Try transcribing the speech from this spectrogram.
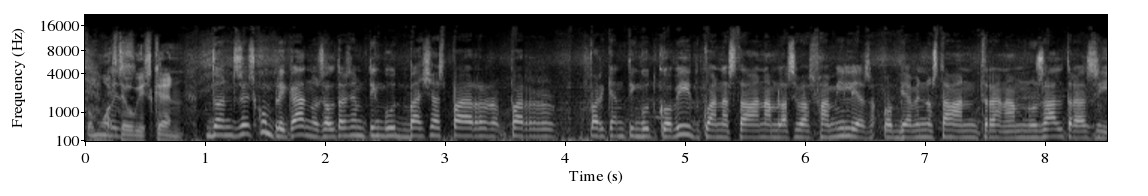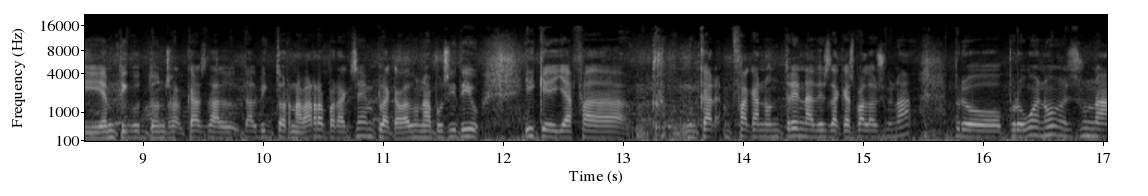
com ho esteu visquent? Doncs és complicat. Nosaltres hem tingut baixes per, per, perquè han tingut Covid quan estaven amb les seves famílies, òbviament no estaven entrenant amb nosaltres i hem tingut doncs, el cas del, del Víctor Navarra, per exemple, que va donar positiu i que ja fa, fa que no entrena des de que es va lesionar, però, però bueno, és, una,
